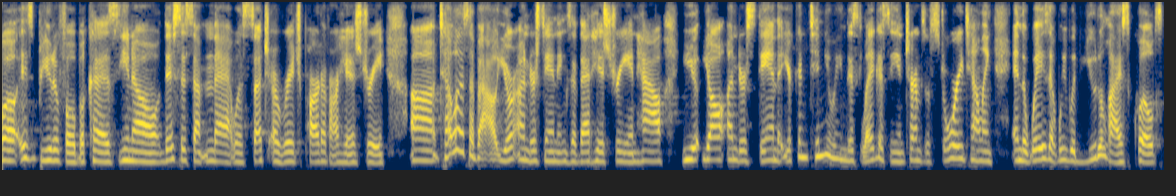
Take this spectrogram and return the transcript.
Well, it's beautiful because, you know, this is something that was such a rich part of our history. Uh, tell us about your understandings of that history and how you, y'all understand that you're continuing this legacy in terms of storytelling and the ways that we would utilize quilts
